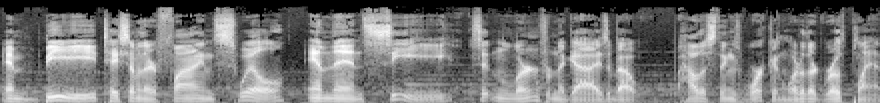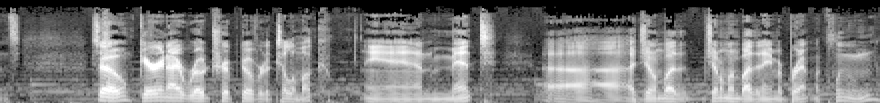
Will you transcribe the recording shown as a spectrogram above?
and B, taste some of their fine swill, and then C, sit and learn from the guys about how this thing's working, what are their growth plans. So Gary and I road tripped over to Tillamook and met uh, a gentleman by, the, gentleman by the name of Brent McClune,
